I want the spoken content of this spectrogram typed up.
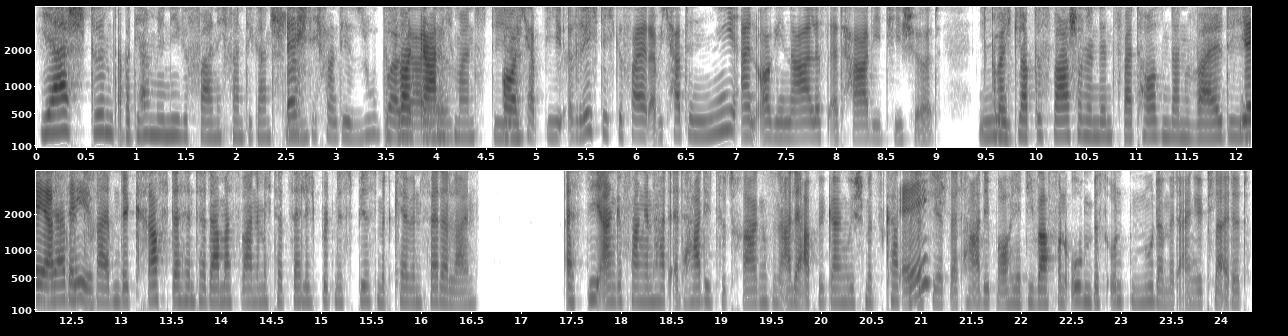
Ja, stimmt, aber die haben mir nie gefallen. Ich fand die ganz schlimm. Echt, ich fand die super Das war geil. gar nicht mein Stil. Oh, ich habe die richtig gefeiert, aber ich hatte nie ein originales Ed Hardy T-Shirt. Nie. aber ich glaube, das war schon in den 2000ern, weil die Ja, ja, safe. werbetreibende Kraft dahinter damals war nämlich tatsächlich Britney Spears mit Kevin Federline. Als die angefangen hat, Ed Hardy zu tragen, sind alle abgegangen wie Schmitz Katze, dass sie Echt? jetzt Ed Hardy braucht. Ja, die war von oben bis unten nur damit eingekleidet.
